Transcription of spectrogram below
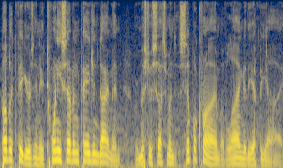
public figures in a 27 page indictment for Mr. Sussman's simple crime of lying to the FBI,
